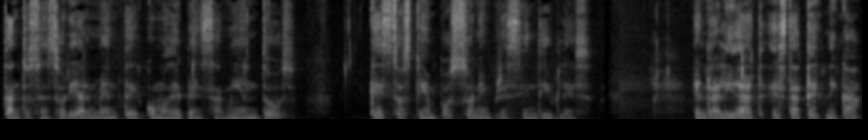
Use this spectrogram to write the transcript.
tanto sensorialmente como de pensamientos que estos tiempos son imprescindibles. En realidad, esta técnica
